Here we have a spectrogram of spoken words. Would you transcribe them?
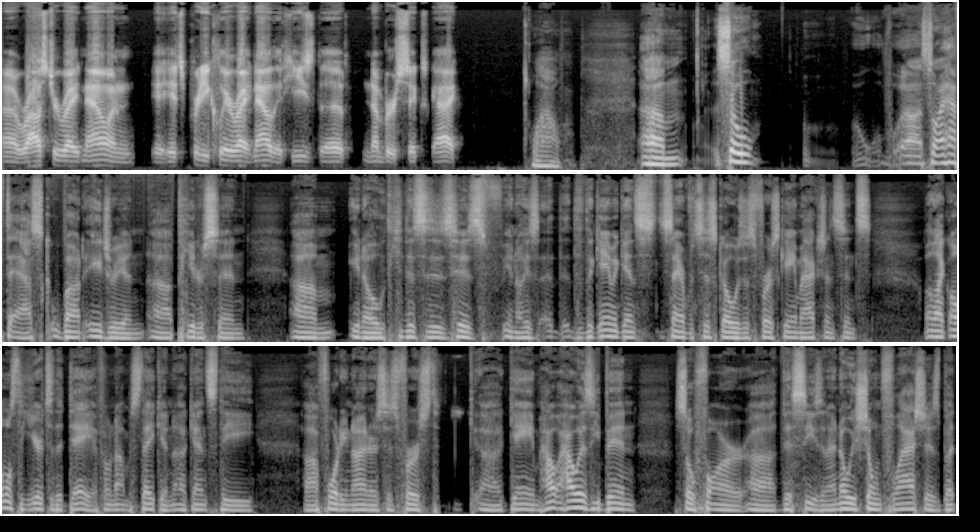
uh, roster right now, and it's pretty clear right now that he's the number six guy. Wow. Um, so, uh, so I have to ask about Adrian uh, Peterson. Um, you know, this is his. You know, his the game against San Francisco was his first game action since, well, like almost a year to the day, if I'm not mistaken, against the uh, 49ers. His first uh, game. How how has he been? so far uh, this season? I know he's shown flashes, but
